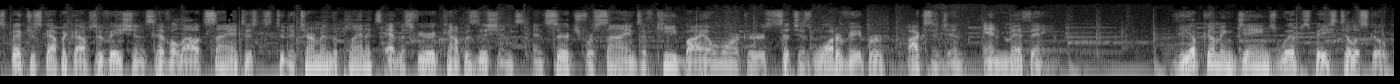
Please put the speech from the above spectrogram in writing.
Spectroscopic observations have allowed scientists to determine the planet's atmospheric compositions and search for signs of key biomarkers such as water vapor, oxygen, and methane. The upcoming James Webb Space Telescope,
